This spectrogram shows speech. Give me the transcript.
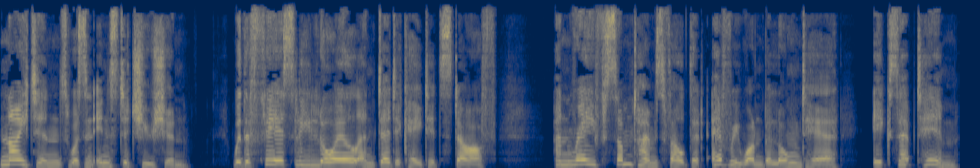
Knighton's was an institution, with a fiercely loyal and dedicated staff, and Rafe sometimes felt that everyone belonged here except him.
